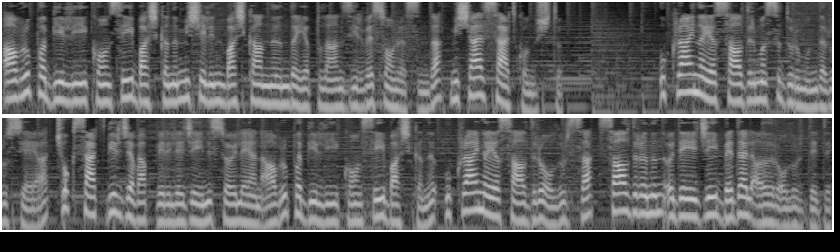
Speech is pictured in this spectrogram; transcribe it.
Avrupa Birliği Konseyi Başkanı Michel'in başkanlığında yapılan zirve sonrasında Michel sert konuştu. Ukrayna'ya saldırması durumunda Rusya'ya çok sert bir cevap verileceğini söyleyen Avrupa Birliği Konseyi Başkanı, Ukrayna'ya saldırı olursa saldıranın ödeyeceği bedel ağır olur dedi.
